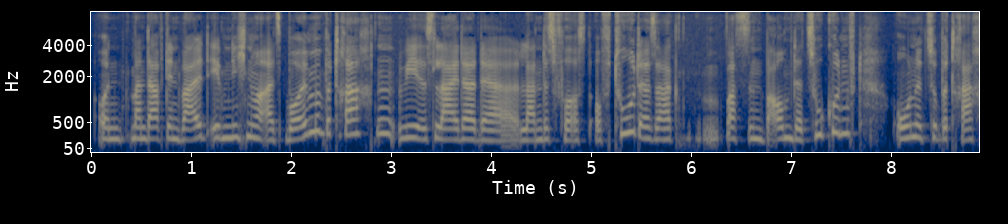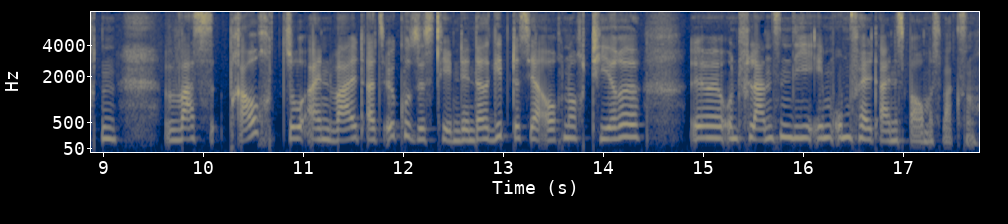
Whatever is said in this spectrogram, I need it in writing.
Und man darf den Wald eben nicht nur als Bäume betrachten, wie es leider der Landesforst oft tut. Er sagt, was ist ein Baum der Zukunft, ohne zu betrachten, was braucht so ein Wald als Ökosystem. Denn da gibt es ja auch noch Tiere äh, und Pflanzen, die im Umfeld eines Baumes wachsen.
